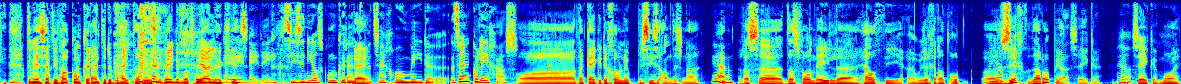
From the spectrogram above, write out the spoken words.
Tenminste, heb je wel concurrenten erbij. Dus ik weet niet of dat voor jou leuk nee, is. Nee, nee, ik zie ze niet als concurrenten. Nee. Het zijn gewoon mede... Het zijn collega's. Oh, dan kijk je er gewoon ook precies anders naar. Ja. Dat is, uh, dat is wel een hele healthy, uh, hoe zeg je dat, op ja, zicht daarop. Ja, zeker. ja. Zeker, mooi.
